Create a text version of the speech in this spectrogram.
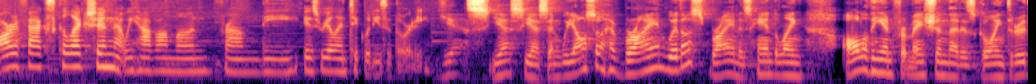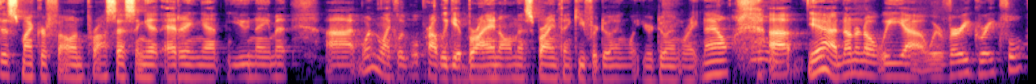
artifacts collection that we have on loan from the Israel Antiquities Authority. Yes, yes, yes. And we also have Brian with us. Brian is handling all of the information that is going through this microphone, processing it, editing it, you name it. Uh, more than likely, we'll probably get Brian on this. Brian, thank you for doing what you're doing right now. Uh, yeah, no, no, no. We, uh, we're very grateful.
